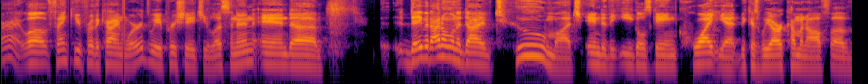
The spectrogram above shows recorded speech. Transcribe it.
All right. Well, thank you for the kind words. We appreciate you listening. And uh, David, I don't want to dive too much into the Eagles game quite yet because we are coming off of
